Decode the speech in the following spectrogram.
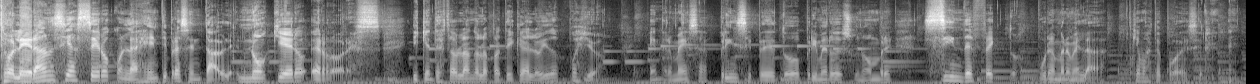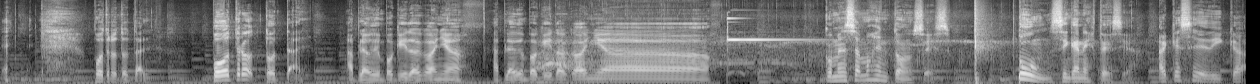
tolerancia cero con la gente presentable. No quiero errores. ¿Y quién te está hablando la patica del oído? Pues yo. Entre mesa, príncipe de todo, primero de su nombre, sin defectos, pura mermelada. ¿Qué más te puedo decir? Potro total. Potro total. Aplaude un poquito, coño. Aplaude un poquito, coño. Comenzamos entonces. ¡Pum! Sin anestesia. ¿A qué se dedica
